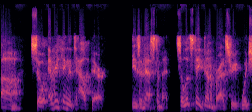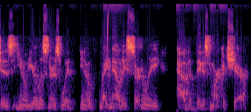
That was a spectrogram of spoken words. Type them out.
Um, so everything that's out there is an estimate. So let's take Dun and Bradstreet, which is you know your listeners would you know right now they certainly have the biggest market share.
